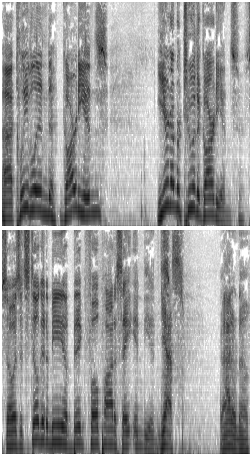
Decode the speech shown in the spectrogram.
Uh, Cleveland Guardians, year number two of the Guardians. So is it still going to be a big faux pas to say Indians? Yes. I don't know.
